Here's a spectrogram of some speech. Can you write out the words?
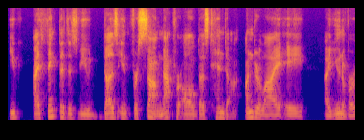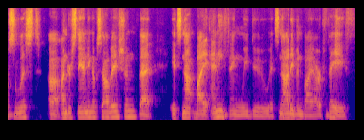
you I think that this view does, in, for some, not for all, does tend to underlie a a universalist uh, understanding of salvation that it's not by anything we do, it's not even by our faith.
